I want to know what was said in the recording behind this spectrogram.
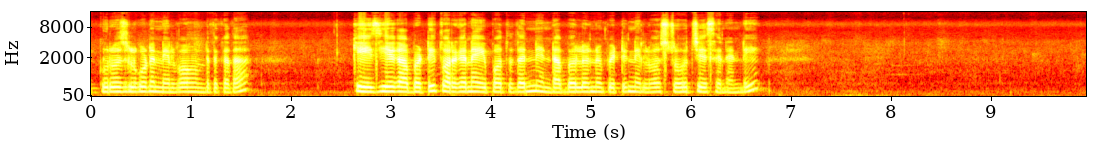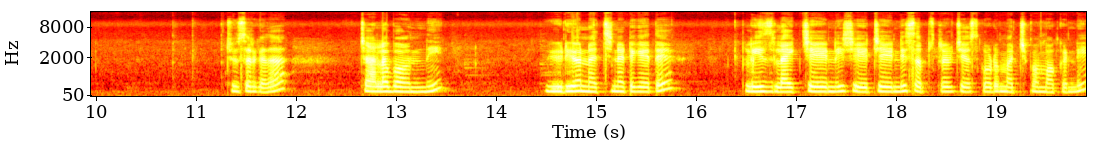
ఎక్కువ రోజులు కూడా నిల్వ ఉండదు కదా. కేజీయే కాబట్టి త్వరగానే అయిపోతుందని నేను డబ్బాలోనే పెట్టి నిల్వ స్టోర్ చేశానండి. చూసారు కదా? చాలా బాగుంది. వీడియో నచ్చినట్టుగైతే ప్లీజ్ లైక్ చేయండి షేర్ చేయండి సబ్స్క్రైబ్ చేసుకోవడం మర్చిపోమాకండి.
